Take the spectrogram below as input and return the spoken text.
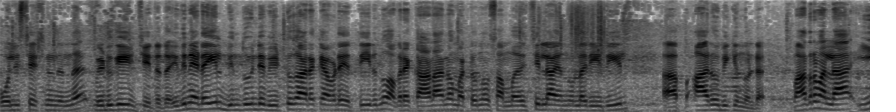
പോലീസ് സ്റ്റേഷനിൽ നിന്ന് വിടുകയും ചെയ്തത്. ഇതിനിടയിൽ ബിന്ദുവിന്റെ വീട്ടുകാരൊക്കെ അവിടെ എത്തിയിരുന്നു. അവരെ കാണാനോ മറ്റൊന്നും സമ്മതിച്ചില്ല എന്നുള്ള രീതിയിൽ ആരോപിക്കുന്നുണ്ട്. മാത്രമല്ല ഈ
